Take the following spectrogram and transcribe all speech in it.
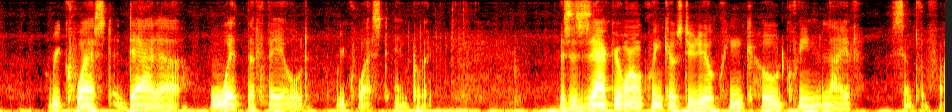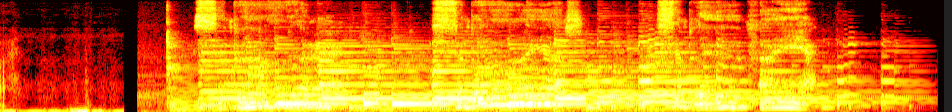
request data with the failed request input. This is Zachary Horton with Clean Code Studio. Clean Code, Clean Life, Simplify. Simple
